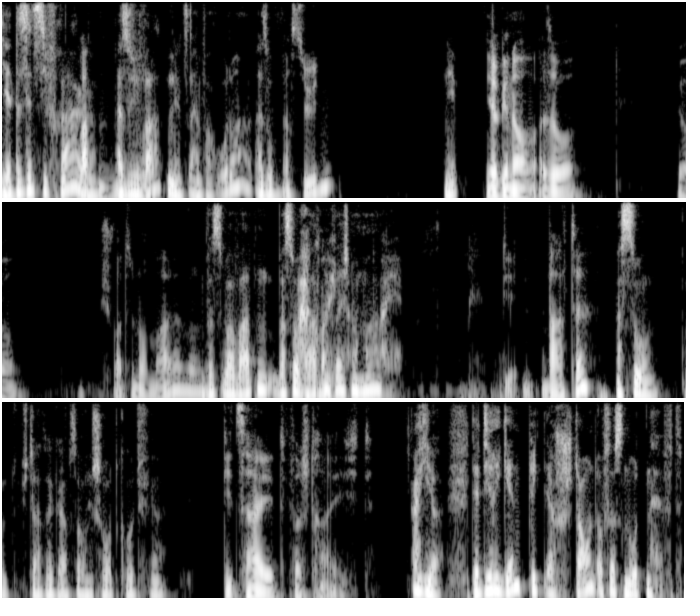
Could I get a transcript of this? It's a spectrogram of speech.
Ja, das ist jetzt die Frage. Warten, also wir oder? warten jetzt einfach, oder? Also Nach Süden? Ja, genau, also, ja, ich warte nochmal. was war warten? Was war Ah, guck warten mal, gleich nochmal? Die, warte, Ach so, gut. Ich dachte, da gab es auch einen Shortcode für. die Zeit verstreicht. Ah hier, der Dirigent blickt erstaunt auf das Notenheft.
